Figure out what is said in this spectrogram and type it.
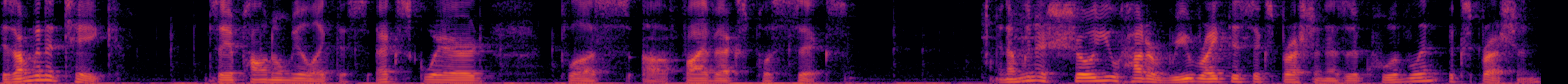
is I'm going to take say a polynomial like this x squared plus, uh, 5x plus 6 and I'm going to show you how to rewrite this expression as an equivalent expression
